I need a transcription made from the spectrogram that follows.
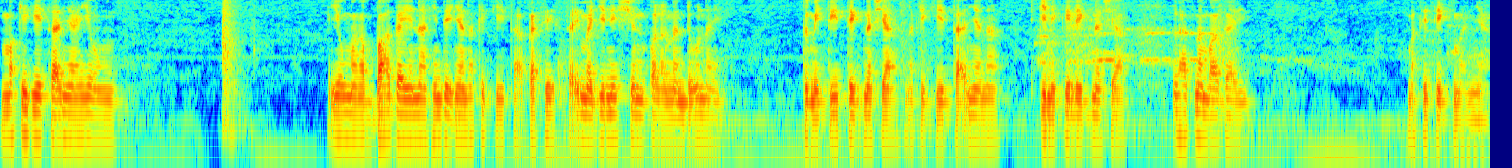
makikita niya yung yung mga bagay na hindi niya nakikita kasi sa imagination pa lang nandun na eh. Tumititig na siya, nakikita niya na, kinikilig na siya. Lahat ng bagay, matitikman niya.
